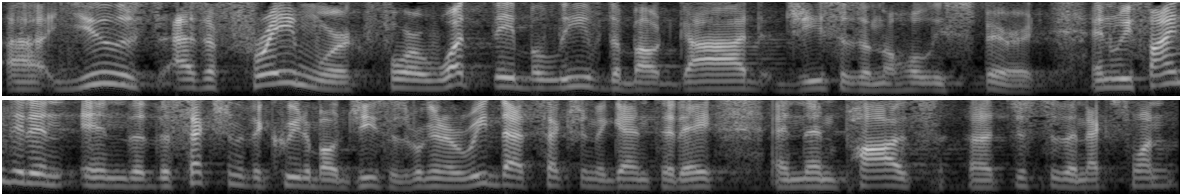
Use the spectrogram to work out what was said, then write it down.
uh, used as a framework for what they believed about God, Jesus, and the Holy Spirit. And we find it in, in the, the section of the creed about Jesus. We're going to read that section again today and then pause uh, just to the next one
